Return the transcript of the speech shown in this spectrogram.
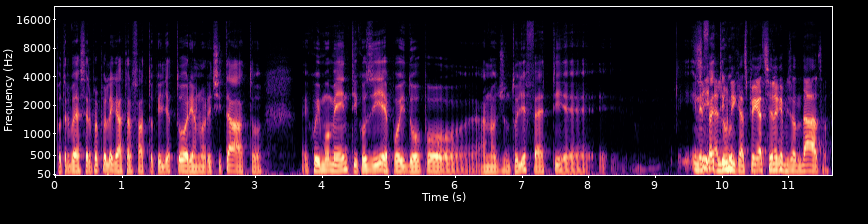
potrebbe essere proprio legata al fatto che gli attori hanno recitato quei momenti così e poi dopo hanno aggiunto gli effetti e... in sì, effetti è l'unica spiegazione che mi sono dato.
